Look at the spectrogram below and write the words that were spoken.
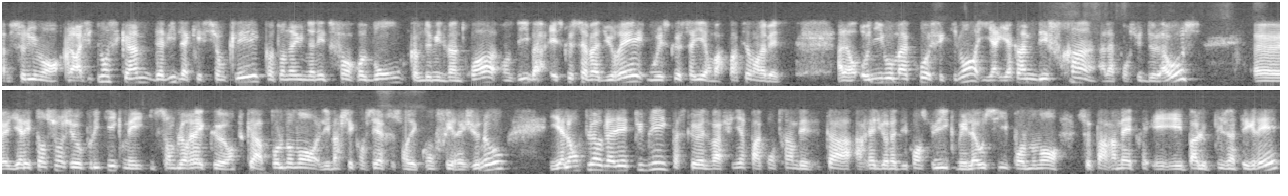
Absolument. Alors effectivement, c'est quand même, David, la question clé. Quand on a une année de fort rebond comme 2023, on se dit, bah, est-ce que ça va durer ou est-ce que ça y est, on va repartir dans la baisse? Alors au niveau macro, effectivement, il y, a, quand même des freins à la poursuite de la hausse. Euh, il y a les tensions géopolitiques, mais il semblerait que, en tout cas, pour le moment, les marchés considèrent que ce sont des conflits régionaux. Il y a l'ampleur de la dette publique, parce qu'elle va finir par contraindre les États à réduire la dépense publique, mais là aussi, pour le moment, ce paramètre est pas le plus intégré.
